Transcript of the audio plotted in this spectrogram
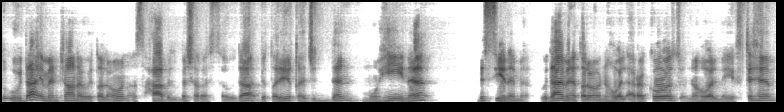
ودائما كانوا يطلعون أصحاب البشرة السوداء بطريقة جدا مهينة بالسينما. ودائما يطلعون إنه هو الأراكوز إنه هو اللي يفتهم.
